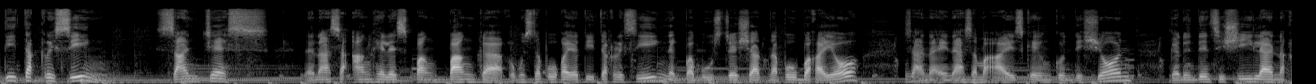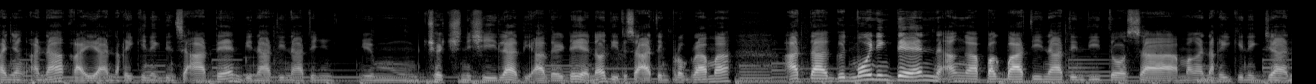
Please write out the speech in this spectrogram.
Tita Crising Sanchez na nasa Angeles, Pampanga. Kumusta po kayo Tita Crising? Nagpa-booster shot na po ba kayo? Sana ay nasa maayos kayong kondisyon. Ganon din si Sheila na kanyang anak kaya nakikinig din sa atin. Binati natin yung, yung church ni Sheila the other day ano, dito sa ating programa. At uh, good morning din ang uh, pagbati natin dito sa mga nakikinig dyan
